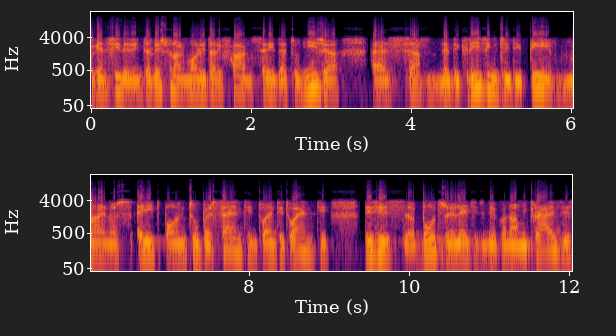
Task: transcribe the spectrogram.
You can see that the International Monetary Fund say that Tunisia has um, a decreasing GDP minus 8.2% in 2020. This is uh, both related to the economic crisis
